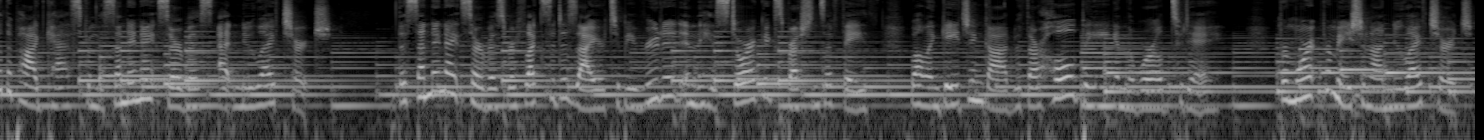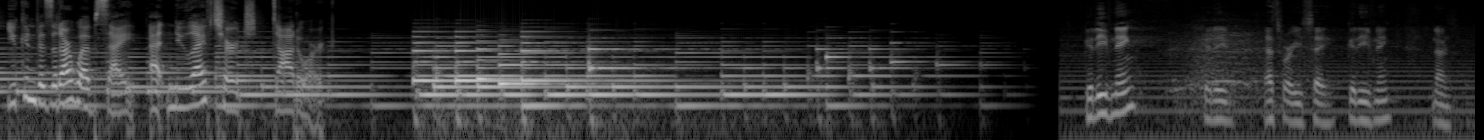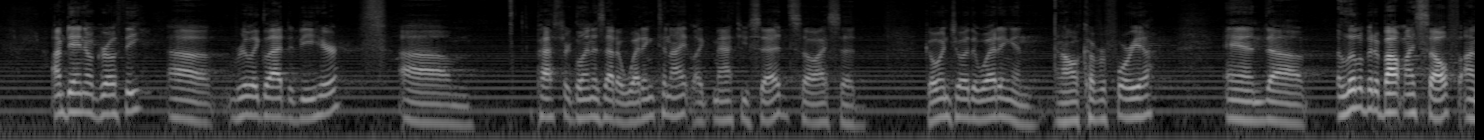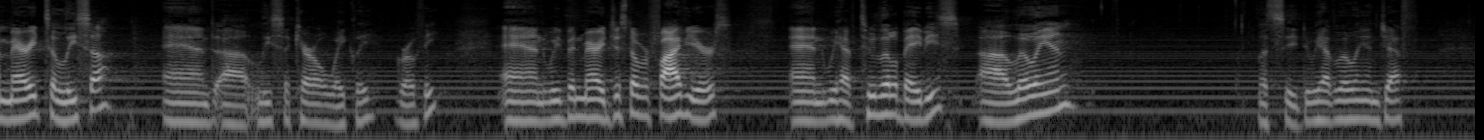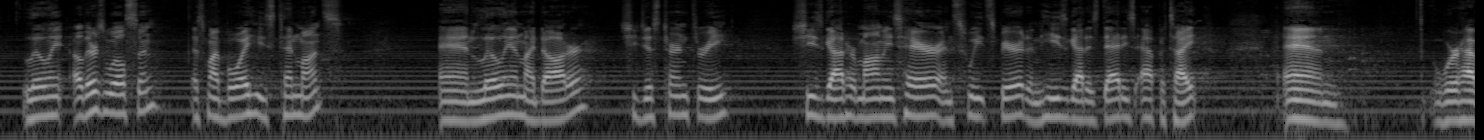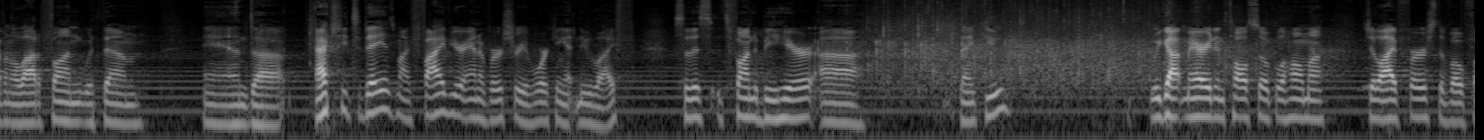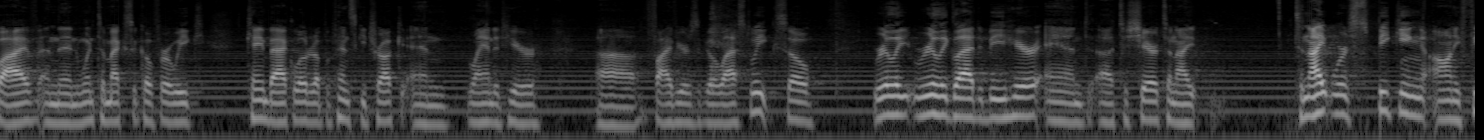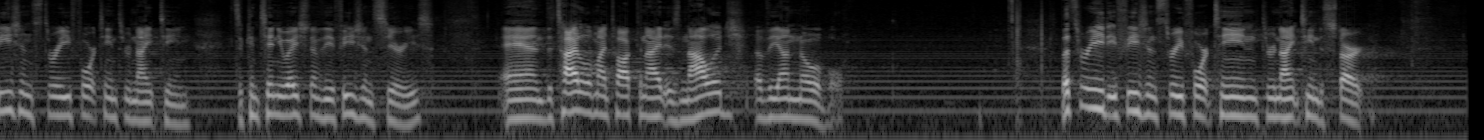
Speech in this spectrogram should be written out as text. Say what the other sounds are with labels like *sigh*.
to the podcast from the Sunday night service at New Life Church. The Sunday night service reflects a desire to be rooted in the historic expressions of faith while engaging God with our whole being in the world today. For more information on New Life Church, you can visit our website at newlifechurch.org. Good evening. Good evening. That's where you say good evening. No. I'm Daniel Grothe. Uh, really glad to be here. Um, Pastor Glenn is at a wedding tonight, like Matthew said. So I said, go enjoy the wedding and, and I'll cover for you. And uh, a little bit about myself I'm married to Lisa and uh, Lisa Carol Wakely Grothe. And we've been married just over five years. And we have two little babies uh, Lillian. Let's see, do we have Lillian, Jeff? Lillian, oh, there's Wilson. That's my boy. He's 10 months. And Lillian, my daughter, she just turned three. She's got her mommy's hair and sweet spirit, and he's got his daddy's appetite. And we're having a lot of fun with them. And uh, actually, today is my five year anniversary of working at New Life. So this, it's fun to be here. Uh, thank you. We got married in Tulsa, Oklahoma, July 1st of 05, and then went to Mexico for a week came back, loaded up a Penske truck, and landed here uh, five years ago last week. So, really, really glad to be here and uh, to share tonight. Tonight, we're speaking on Ephesians 3 14 through 19. It's a continuation of the Ephesians series. And the title of my talk tonight is Knowledge of the Unknowable. Let's read Ephesians 3:14 through 19 to start.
